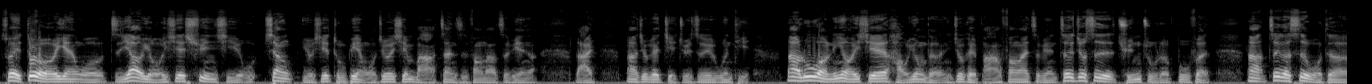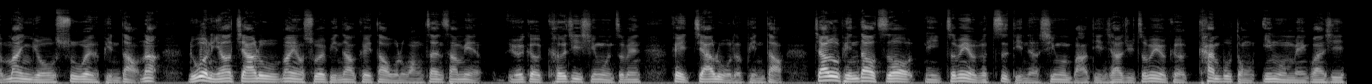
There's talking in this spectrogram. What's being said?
所以对我而言，我只要有一些讯息，我像有些图片，我就会先把它暂时放到这边了，来，那就可以解决这些问题。那如果你有一些好用的，你就可以把它放在这边，这就是群组的部分。那这个是我的漫游数位的频道。那如果你要加入漫游数位频道，可以到我的网站上面。有一个科技新闻，这边可以加入我的频道。加入频道之后，你这边有个置顶的新闻，把它点下去。这边有个看不懂英文没关系，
